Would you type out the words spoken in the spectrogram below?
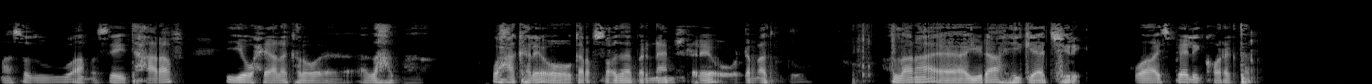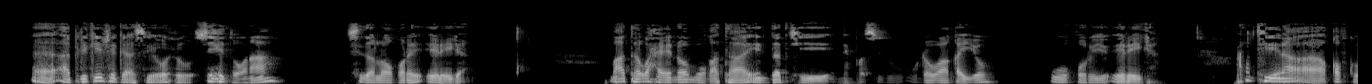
maansadu amase intixaaraaf iyo waxyaalo kaleo la hadmaada waxaa kale oo garab socda barnaamij kale oo dhammaad ku dhow lana yidhaa higaad jiri. Waa spelling corrector applicationkaasi wuxuu sixi doonaa sida loo qoray ereyga. Maanta waxay inoo muuqataa in dadkii ninba siduu u dhawaaqayo uu qorayo ereyga. Runtiina qofka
